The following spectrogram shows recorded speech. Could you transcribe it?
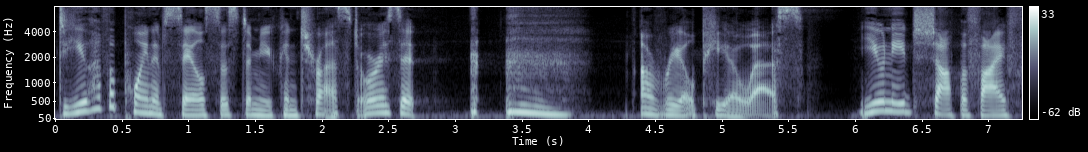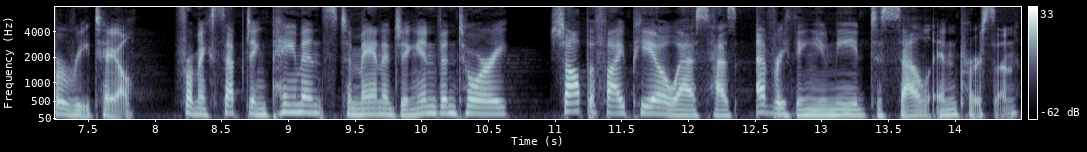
Do you have a point of sale system you can trust, or is it a real POS? You need Shopify for retail. From accepting payments to managing inventory, Shopify POS has everything you need to sell in person.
